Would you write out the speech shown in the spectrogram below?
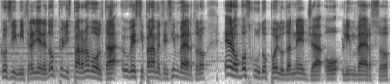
Così, mitragliere doppio, gli spara una volta Questi parametri si invertono E robo scudo poi lo danneggia o l'inverso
